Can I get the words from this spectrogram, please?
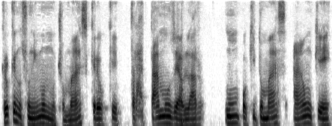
creo que nos unimos mucho más, creo que tratamos de hablar un poquito más, aunque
